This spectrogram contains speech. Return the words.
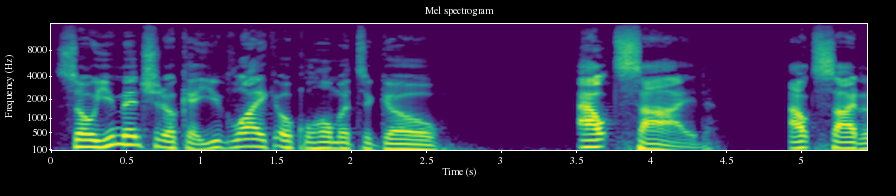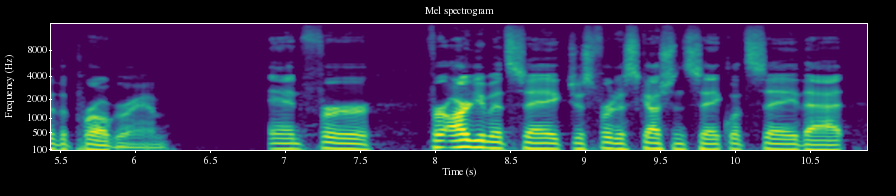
So you mentioned, okay, you'd like Oklahoma to go outside, outside of the program. And for for argument's sake, just for discussion's sake, let's say that –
